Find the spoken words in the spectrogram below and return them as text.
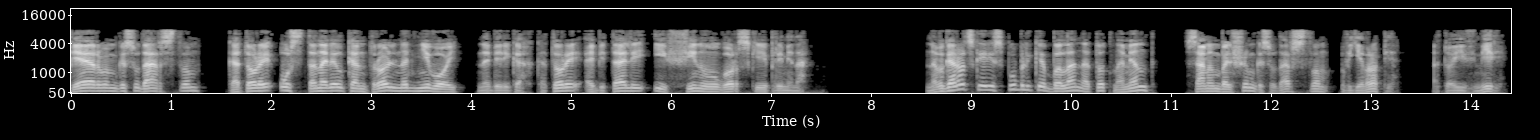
первым государством, который установил контроль над Невой, на берегах которой обитали и финно-угорские племена. Новгородская республика была на тот момент самым большим государством в Европе, а то и в мире.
